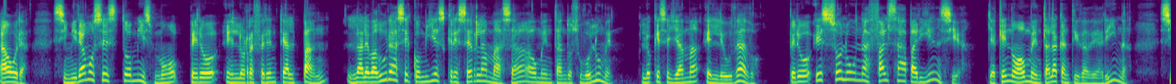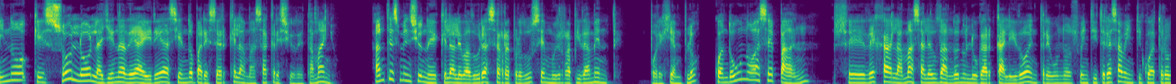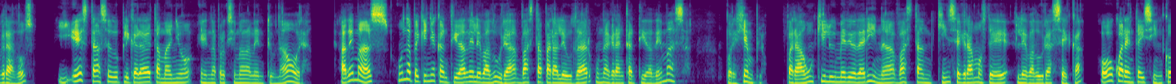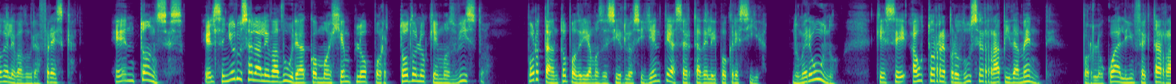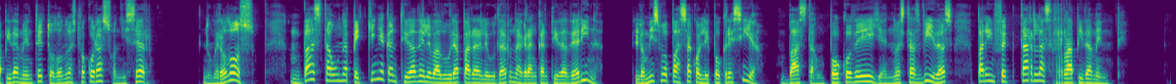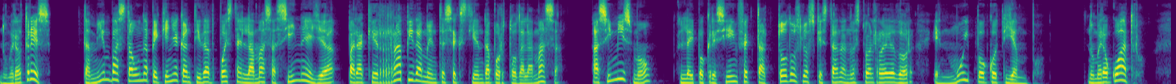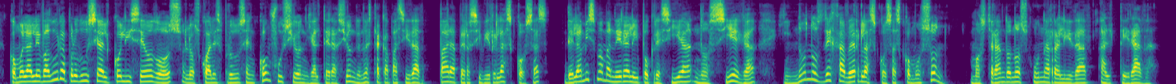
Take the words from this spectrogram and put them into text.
Ahora, si miramos esto mismo, pero en lo referente al pan, la levadura hace comillas crecer la masa aumentando su volumen, lo que se llama el leudado, pero es solo una falsa apariencia, ya que no aumenta la cantidad de harina, sino que solo la llena de aire haciendo parecer que la masa creció de tamaño. Antes mencioné que la levadura se reproduce muy rápidamente. Por ejemplo, cuando uno hace pan, se deja la masa leudando en un lugar cálido entre unos 23 a 24 grados y ésta se duplicará de tamaño en aproximadamente una hora. Además, una pequeña cantidad de levadura basta para leudar una gran cantidad de masa. Por ejemplo, para un kilo y medio de harina bastan 15 gramos de levadura seca o 45 de levadura fresca. Entonces, el Señor usa la levadura como ejemplo por todo lo que hemos visto. Por tanto, podríamos decir lo siguiente acerca de la hipocresía. Número 1. Que se autorreproduce rápidamente, por lo cual infecta rápidamente todo nuestro corazón y ser. Número 2. Basta una pequeña cantidad de levadura para leudar una gran cantidad de harina. Lo mismo pasa con la hipocresía. Basta un poco de ella en nuestras vidas para infectarlas rápidamente. Número 3. También basta una pequeña cantidad puesta en la masa sin ella para que rápidamente se extienda por toda la masa. Asimismo, la hipocresía infecta a todos los que están a nuestro alrededor en muy poco tiempo. Número 4. Como la levadura produce alcohol y CO2, los cuales producen confusión y alteración de nuestra capacidad para percibir las cosas, de la misma manera la hipocresía nos ciega y no nos deja ver las cosas como son mostrándonos una realidad alterada.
